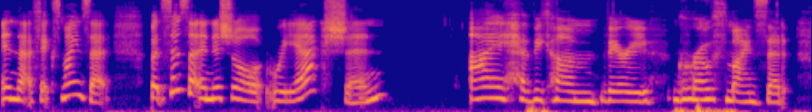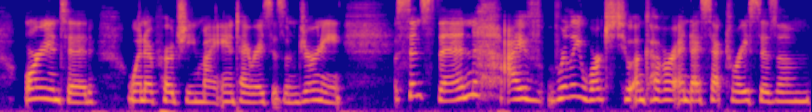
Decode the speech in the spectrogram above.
in that fixed mindset. But since that initial reaction, I have become very growth mindset oriented when approaching my anti racism journey. Since then, I've really worked to uncover and dissect racism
